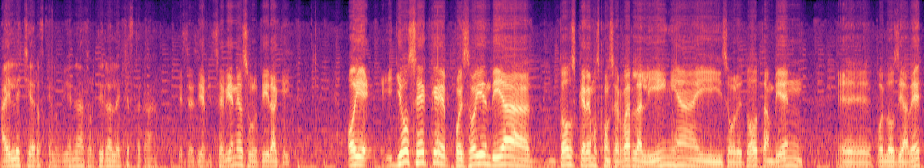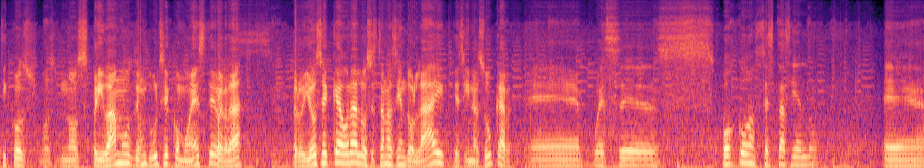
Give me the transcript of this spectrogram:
hay lecheros que nos vienen a surtir la leche hasta acá. que se, se viene a surtir aquí. Oye, yo sé que pues hoy en día todos queremos conservar la línea y sobre todo también eh, pues los diabéticos pues, nos privamos de un dulce como este, ¿verdad? Pero yo sé que ahora los están haciendo light, que sin azúcar. Eh, pues es poco se está haciendo. Eh,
